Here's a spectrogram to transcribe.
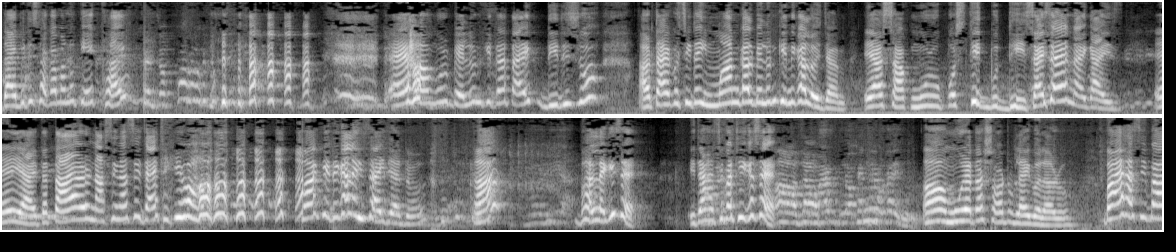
ডায়েবেটিছ থকা মানুহ কেক খায়? মোৰ বেলুন কেইটা তাইক দি দিছো আৰু তাই কৈছে এতিয়া ইমান গাল বেলুন কেনেকা লৈ যাম? এয়া চাওক মোৰ উপস্থিত বুদ্ধি। চাইছে নাই গাইজ এয়া এতিয়া তাই আৰু নাচি নাচি যাই থাকিব। তোমাক কেনেকা লাগিছে আইডিয়াটো? হা? ভাল লাগিছে? এতিয়া সাঁচিবা ঠিক আছে? অ মোৰ এটা শ্বৰ্ট ওলাই গ'ল আৰু। বাই সাঁচিবা।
